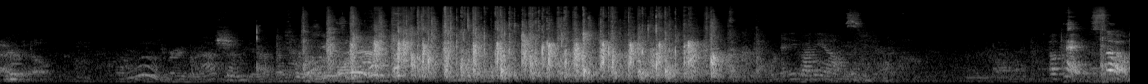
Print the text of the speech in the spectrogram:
happy to help. Thank you very much. Awesome. Yeah, that's what it's about. Anybody else? Okay, so,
